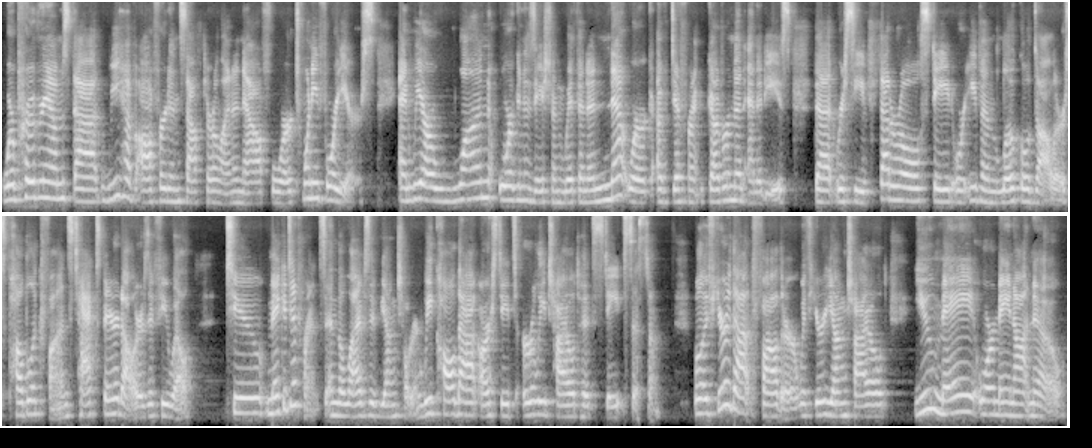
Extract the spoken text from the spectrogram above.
were programs that we have offered in South Carolina now for 24 years. And we are one organization within a network of different government entities that receive federal, state, or even local dollars, public funds, taxpayer dollars, if you will, to make a difference in the lives of young children. We call that our state's early childhood state system. Well, if you're that father with your young child, you may or may not know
